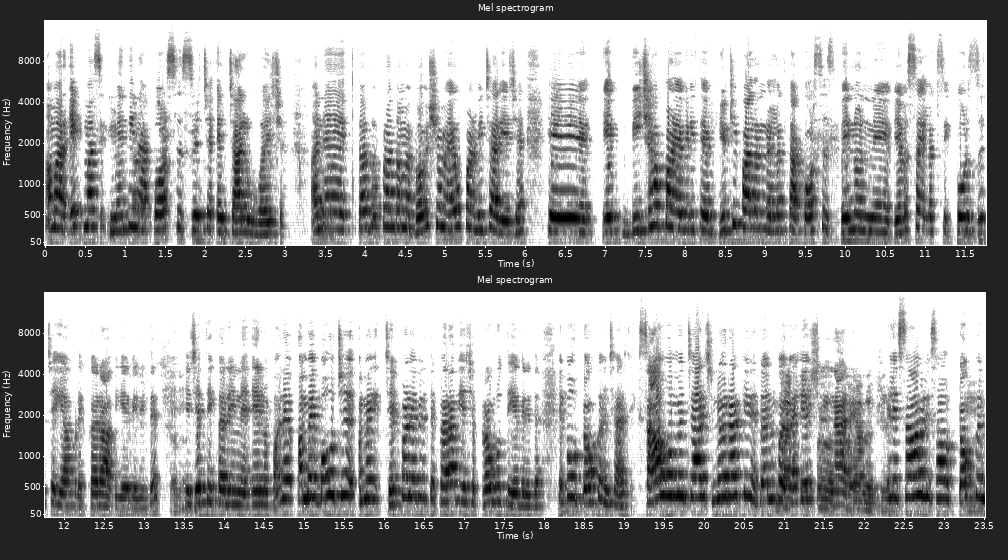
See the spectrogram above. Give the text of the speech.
અમારા એક માસિક મહેંદીના કોર્સીસ જે છે, એ ચાલુ હોય છે. અને તદુપરાંત અમે ભવિષ્યમાં એવું પણ વિચારીએ છીએ કે એક બીજા પણ એવી રીતે બ્યુટી પાર્લરને લગતા કોર્સીસ બહેનોને વ્યવસાય લક્ષી કોર્સ છે એ આપણે કરાવીએ એવી રીતે. કે જેથી કરીને એ લોકો અને અમે બહુ જે અમે જે પણ એવી રીતે કરાવીએ છીએ પ્રવૃત્તિ એવી રીતે એ બહુ ટોકન ચાર્જ સાવ અમે ચાર્જ ન રાખીએ ને તો એનું કોઈ વેલ્યુએશન ના રહે. એટલે સાવ એટલે સાવ ટોકન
